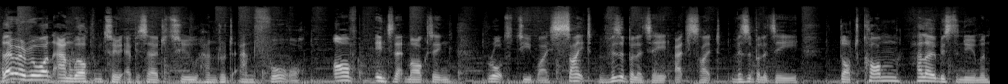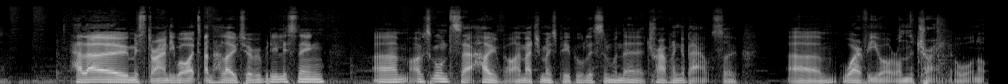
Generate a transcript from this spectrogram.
Hello, everyone, and welcome to episode 204 of Internet Marketing, brought to you by Site Visibility at sitevisibility.com. Hello, Mr. Newman. Hello, Mr. Andy White, and hello to everybody listening. Um, I was going to say at home, but I imagine most people listen when they're travelling about, so um, wherever you are on the train or whatnot.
